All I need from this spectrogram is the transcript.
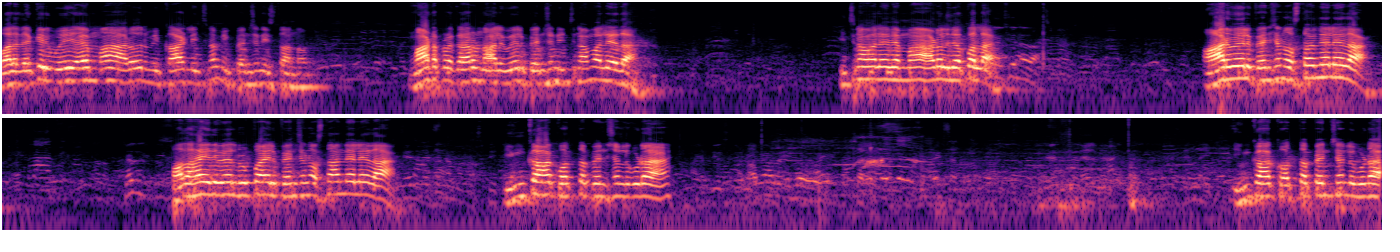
వాళ్ళ దగ్గరికి పోయి ఏమ్మా ఆ రోజు మీకు కార్డులు ఇచ్చినా మీకు పెన్షన్ ఇస్తాను మాట ప్రకారం నాలుగు వేలు పెన్షన్ ఇచ్చినామా లేదా? ఇచ్చినామా లేదమ్మా? ఆడోళ్ళు చెప్పాలా? ఆరు వేలు పెన్షన్ వస్తుందా లేదా? పదహైదు వేల రూపాయలు పెన్షన్ వస్తుందే లేదా? ఇంకా కొత్త పెన్షన్లు కూడా ఇంకా కొత్త పెన్షన్లు కూడా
